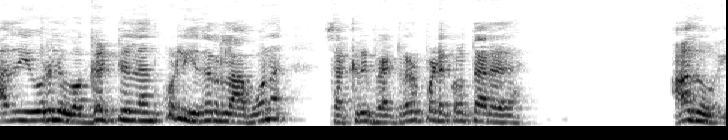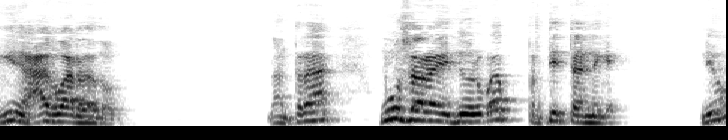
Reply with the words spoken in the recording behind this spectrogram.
ಆದರೆ ಇವರಲ್ಲಿ ಒಗ್ಗಟ್ಟಿಲ್ಲ ಅಂದ್ಕೊಂಡು ಇದರ ಲಾಭವನ್ನು ಸಕ್ಕರೆ ಫ್ಯಾಕ್ಟರಿ ಪಡ್ಕೊಳ್ತಾರೆ. ಅದು ಹಿಂಗೆ ಆಗಬಾರ್ದು ಅದು. ನಂತರ ಮೂರು ಸಾವಿರ ಐದುನೂರು ರೂಪಾಯಿ ಪ್ರತಿ ಟನ್ನಿಗೆ. ನೀವು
